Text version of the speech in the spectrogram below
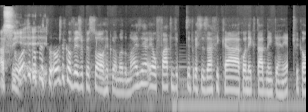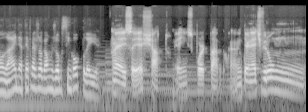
assim. Hoje, que eu, é, hoje que eu vejo o pessoal reclamando mais é, é, o fato de você precisar ficar conectado na internet, ficar online, até para jogar um jogo single player. É, isso aí é chato, é insuportável. A internet virou uma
